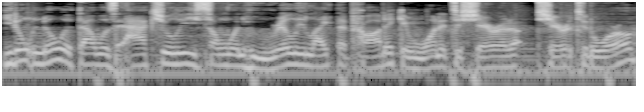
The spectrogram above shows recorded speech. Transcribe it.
you don't know if that was actually someone who really liked that product and wanted to share it share it to the world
